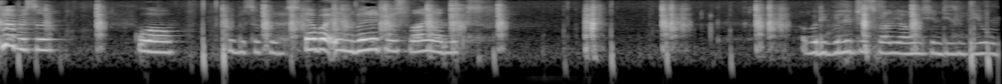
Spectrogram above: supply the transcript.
Kürbisse. Wow. Kürbisse, Kürbisse. Ja, aber in Villages war ja nix. Aber die Villages waren ja auch nicht in diesem Biom.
